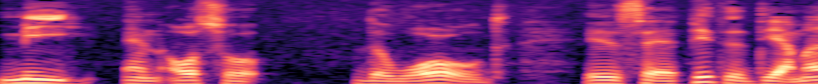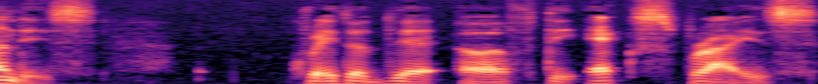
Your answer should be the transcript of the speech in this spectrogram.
me and also the world is uh, Peter Diamandis, creator the, of the X Prize.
